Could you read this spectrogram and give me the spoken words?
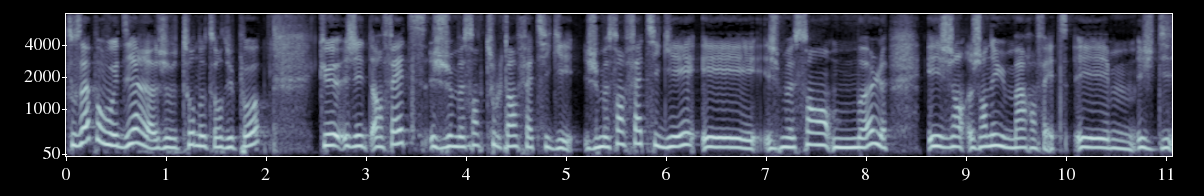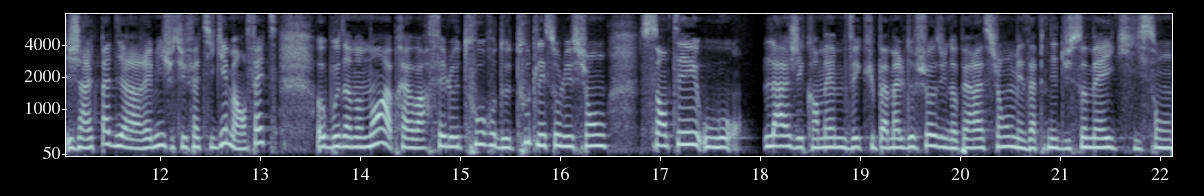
Tout ça pour vous dire je tourne autour du pot que j'ai en fait je me sens tout le temps fatiguée. Je me sens fatiguée et je me sens molle et j'en ai eu marre en fait. Et, j'arrête pas de dire à Rémi je suis fatiguée mais en fait au bout d'un moment après avoir fait le tour de toutes les solutions santé où là, j'ai quand même vécu pas mal de choses, une opération, mes apnées du sommeil qui sont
